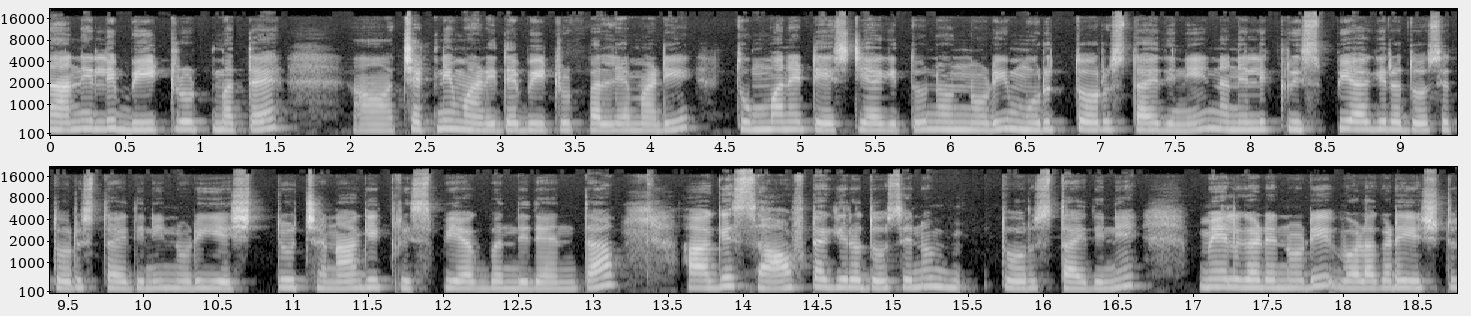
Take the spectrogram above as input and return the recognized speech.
ನಾನಿಲ್ಲಿ ಬೀಟ್ರೂಟ್ ಮತ್ತು ಚಟ್ನಿ ಮಾಡಿದ್ದೆ. ಬೀಟ್ರೂಟ್ ಪಲ್ಯ ಮಾಡಿ ತುಂಬಾ ಟೇಸ್ಟಿಯಾಗಿತ್ತು ನಾನು ನೋಡಿ ಮುರಿದು ತೋರಿಸ್ತಾ ಇದ್ದೀನಿ. ನಾನಿಲ್ಲಿ ಕ್ರಿಸ್ಪಿಯಾಗಿರೋ ದೋಸೆ ತೋರಿಸ್ತಾ ಇದ್ದೀನಿ. ನೋಡಿ ಎಷ್ಟು ಚೆನ್ನಾಗಿ ಕ್ರಿಸ್ಪಿಯಾಗಿ ಬಂದಿದೆ ಅಂತ. ಹಾಗೆ ಸಾಫ್ಟಾಗಿರೋ ದೋಸೆನೂ ತೋರಿಸ್ತಾ ಇದ್ದೀನಿ. ಮೇಲ್ಗಡೆ ನೋಡಿ ಒಳಗಡೆ ಎಷ್ಟು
